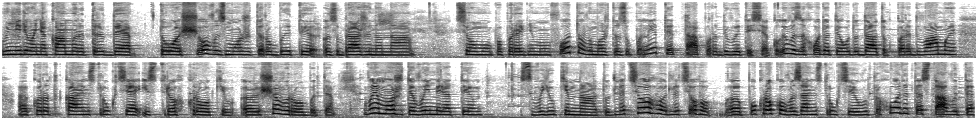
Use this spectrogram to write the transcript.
вимірювання камери 3D, то що ви зможете робити зображено на цьому попередньому фото, ви можете зупинити та продивитися. Коли ви заходите у додаток, перед вами е, коротка інструкція із трьох кроків. Е, Що ви робите? Ви можете виміряти свою кімнату. Для цього, для цього е, покроково за інструкцією ви приходите, ставите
